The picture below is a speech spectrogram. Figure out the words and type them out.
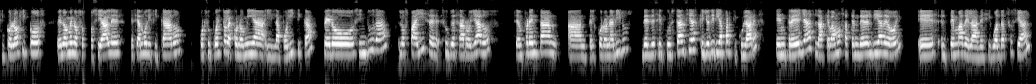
psicológicos, fenómenos sociales que se han modificado, por supuesto la economía y la política, pero sin duda los países subdesarrollados se enfrentan ante el coronavirus desde circunstancias que yo diría particulares, entre ellas, la que vamos a atender el día de hoy es el tema de la desigualdad social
